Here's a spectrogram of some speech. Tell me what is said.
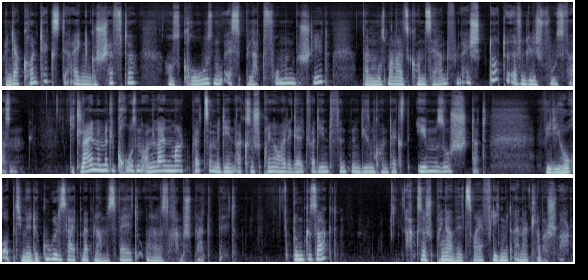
Wenn der Kontext der eigenen Geschäfte aus großen US-Plattformen besteht, dann muss man als Konzern vielleicht dort öffentlich Fuß fassen. Die kleinen und mittelgroßen Online-Marktplätze, mit denen Axel Springer heute Geld verdient, finden in diesem Kontext ebenso statt wie die hochoptimierte Google-Sitemap namens Welt oder das Ramschblatt-Bild. Plump gesagt, Axel Springer will zwei Fliegen mit einer Klappe schlagen.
